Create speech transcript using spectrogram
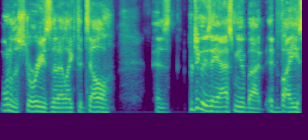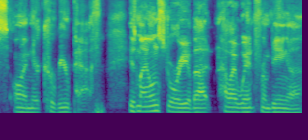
One of the stories that I like to tell is particularly as they ask me about advice on their career path is my own story about how I went from being a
